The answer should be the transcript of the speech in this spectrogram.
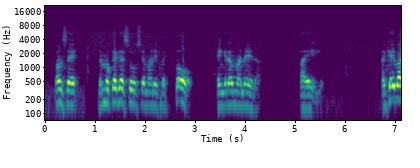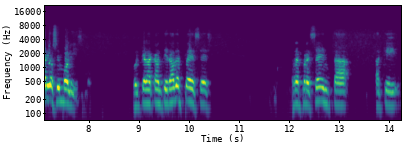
Entonces, vemos que Jesús se manifestó en gran manera a ellos. Aquí hay varios simbolismos, porque la cantidad de peces representa aquí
